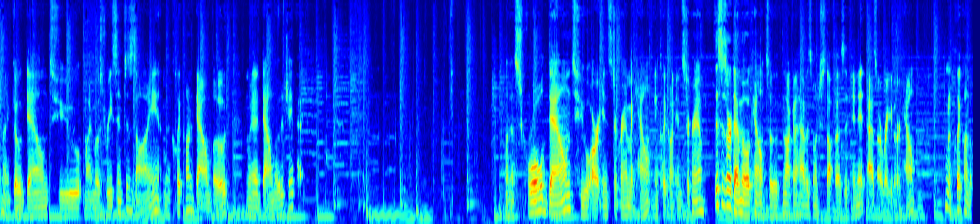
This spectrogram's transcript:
I'm going to go down to my most recent design. I'm going to click on download. I'm going to download a JPEG. I'm to scroll down to our Instagram account and click on Instagram. This is our demo account, so it's not going to have as much stuff as in it as our regular account. I'm going to click on the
